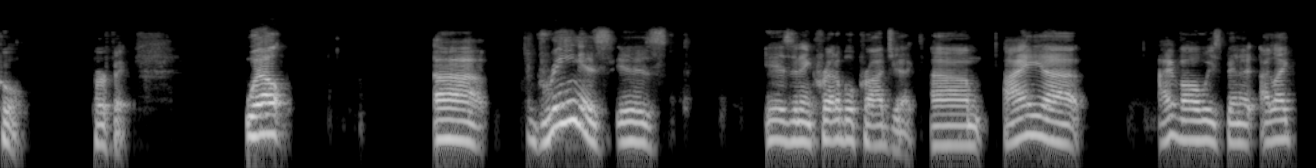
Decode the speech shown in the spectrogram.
cool, perfect. Well, uh, green is is is an incredible project. Um, I uh, I've always been a, I like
